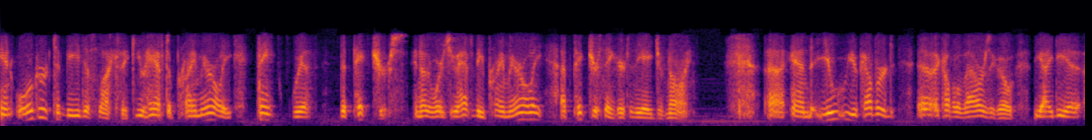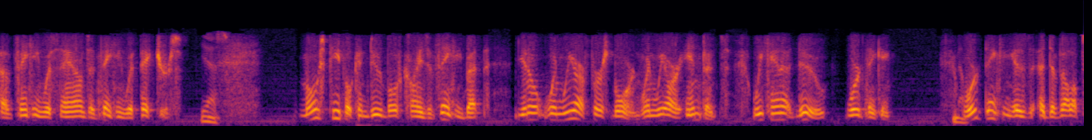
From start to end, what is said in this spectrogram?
In order to be dyslexic, you have to primarily think with the pictures. In other words, you have to be primarily a picture thinker to the age of nine. Uh, and you you covered uh, a couple of hours ago the idea of thinking with sounds and thinking with pictures Yes. Most people can do both kinds of thinking, but you know, when we are first born, when we are infants, we cannot do word thinking. No. Word thinking is a developed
